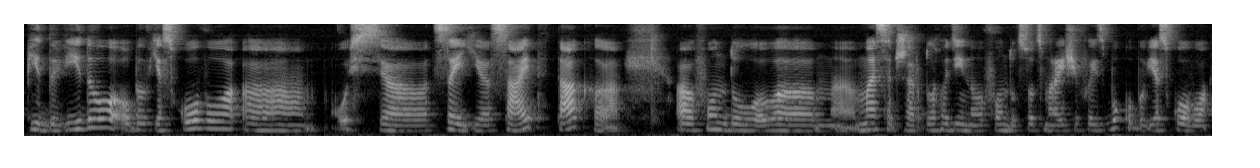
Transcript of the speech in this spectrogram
під відео обов'язково ось цей сайт, так, фонду меседжер благодійного фонду в соцмережі Facebook обов'язково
